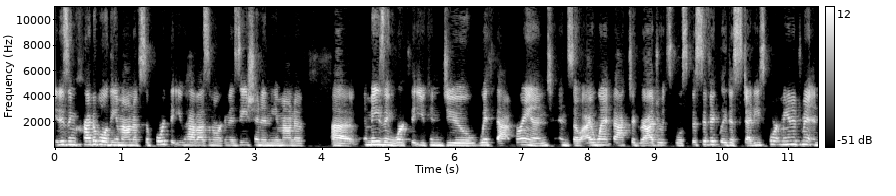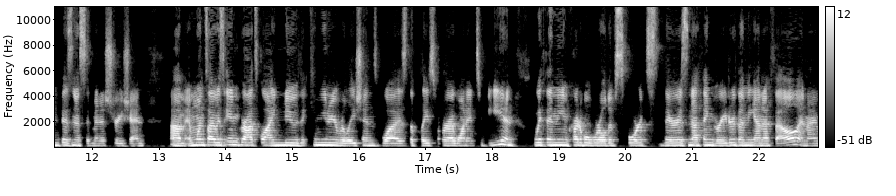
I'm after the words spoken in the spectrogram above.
is incredible the amount of support that you have as an organization and the amount of uh, amazing work that you can do with that brand. And so I went back to graduate school specifically to study sport management and business administration. Um, and once I was in grad school, I knew that community relations was the place where I wanted to be. And within the incredible world of sports, there is nothing greater than the NFL. And I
